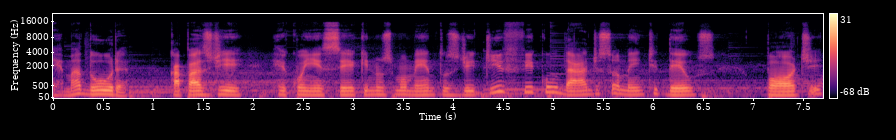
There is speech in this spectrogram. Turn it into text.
é madura, capaz de reconhecer que nos momentos de dificuldade somente Deus pode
